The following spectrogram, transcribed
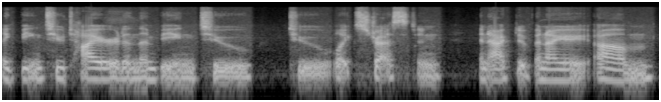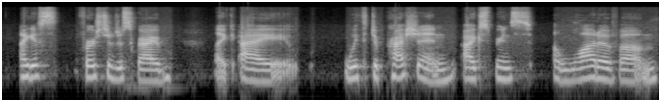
like being too tired and then being too too like stressed and and active. And I um, I guess first to describe like I with depression I experienced a lot of um,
